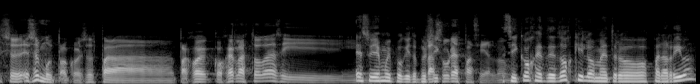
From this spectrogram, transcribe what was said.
Eso, eso es muy poco, eso es para, para co- cogerlas todas y. Eso ya es muy poquito. Pero si- Basura espacial, ¿no? Si coges de 2 kilómetros para arriba,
